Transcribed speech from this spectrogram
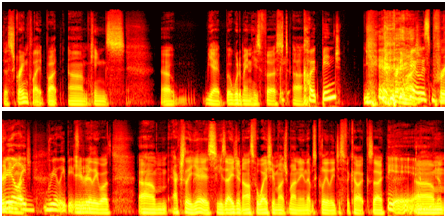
the screenplay, but um, King's, uh, yeah, it would have been his first. Uh, Coke binge. Yeah, pretty much. it was pretty really, much. really busy. He really was. Um, actually, yes, his agent asked for way too much money, and that was clearly just for coke. So, Yeah. um,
